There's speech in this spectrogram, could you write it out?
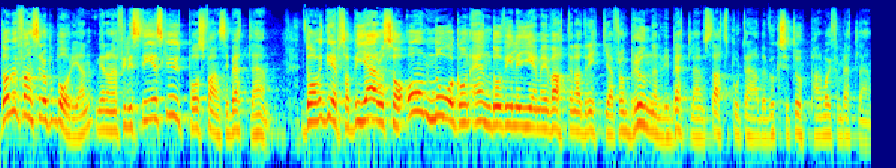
De befann sig då på borgen medan en filisteisk utpost fanns i Betlehem. David greps av begär och sa om någon ändå ville ge mig vatten att dricka från brunnen vid Betlehems stadsport där han hade vuxit upp. Han var ju från Betlehem.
